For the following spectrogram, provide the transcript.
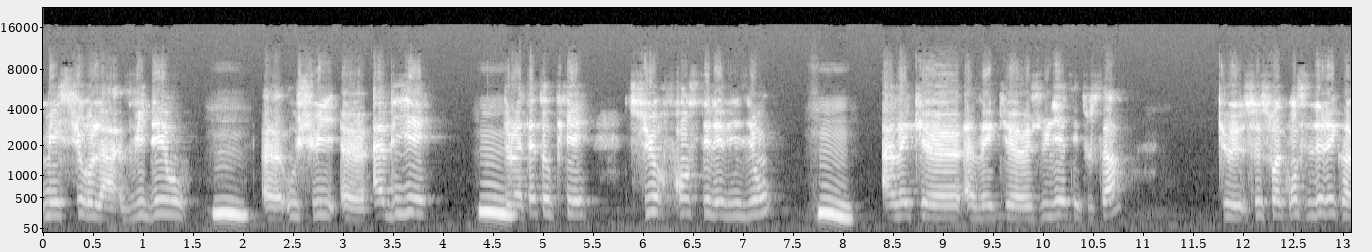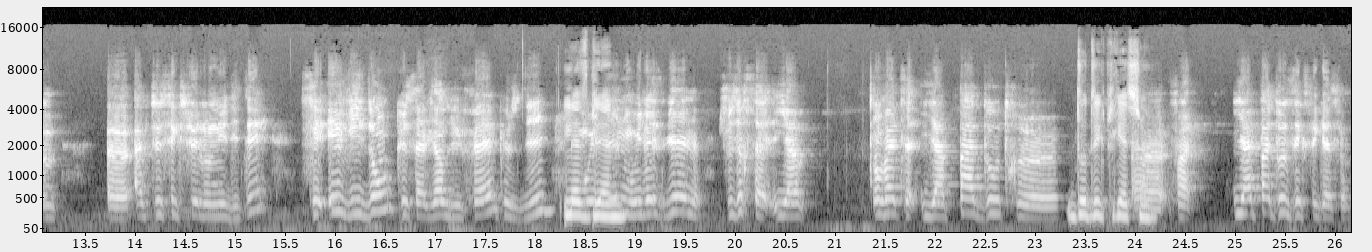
mais sur la vidéo Hmm. euh, où je suis euh, habillée Hmm. de la tête aux pieds sur France Télévisions Hmm. avec, euh, avec Juliette et tout ça, que ce soit considéré comme acte sexuel ou nudité, c'est évident que ça vient du fait que je dis Lesbienne. oui, lesbienne. Je veux dire, ça, y a, en fait, il n'y a pas d'autres. D'autres explications. Enfin, il n'y a pas d'autres explications.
